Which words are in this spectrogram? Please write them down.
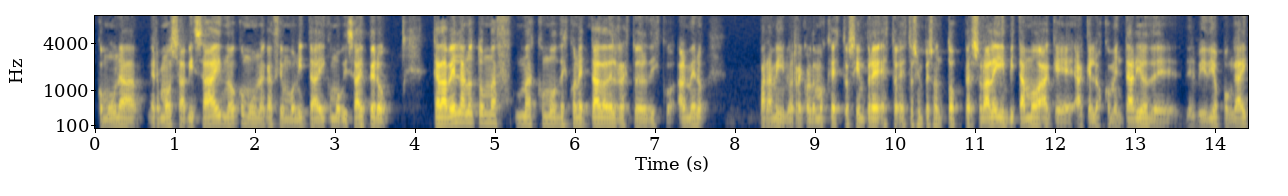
como una hermosa B-side, ¿no? Como una canción bonita ahí como B-side, pero cada vez la noto más, más como desconectada del resto del disco, al menos para mí, ¿no? Recordemos que esto siempre, esto, esto siempre son top personales e invitamos a que, a que en los comentarios del vídeo pongáis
